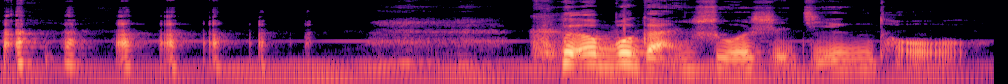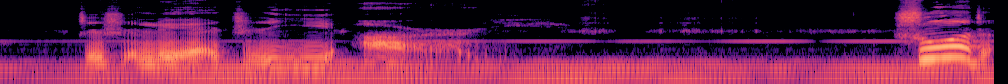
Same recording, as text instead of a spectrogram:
哈哈哈哈！可不敢说是精通，只是略知一二而已。说着，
